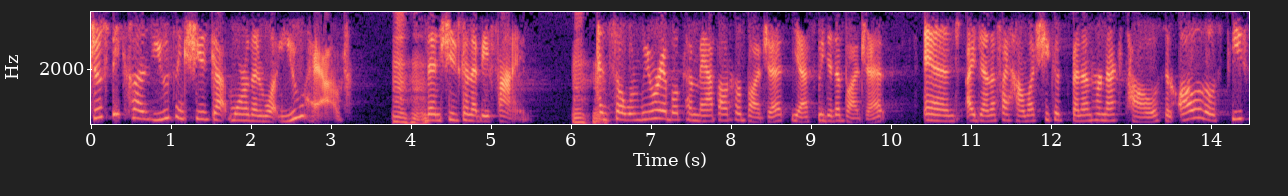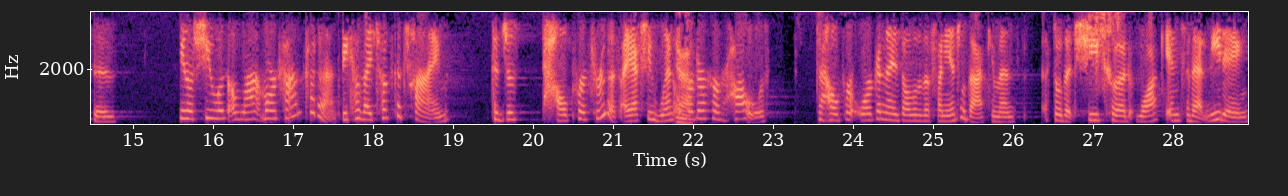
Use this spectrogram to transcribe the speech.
just because you think she's got more than what you have Mm-hmm. then she's going to be fine Mm-hmm. and so when we were able to map out her budget, yes, we did a budget and identify how much she could spend on her next house and all of those pieces, you know, she was a lot more confident because I took the time to just help her through this. I actually went Yeah. over to her house to help her organize all of the financial documents so that she could walk into that meeting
